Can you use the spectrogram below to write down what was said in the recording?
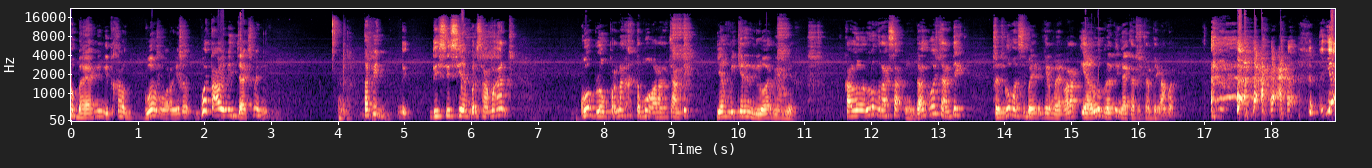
ngebayangin gitu kalau gue orang itu gue tahu ini judgement. Tapi di, di sisi yang bersamaan gue belum pernah ketemu orang cantik yang mikirin di luar dirinya kalau lu ngerasa enggak gue cantik dan gue masih banyak mikirin banyak orang ya lu berarti nggak cantik cantik amat ya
